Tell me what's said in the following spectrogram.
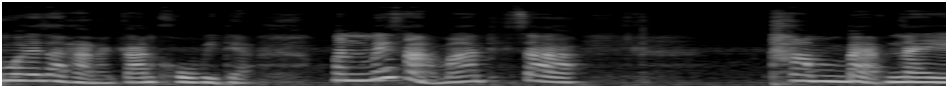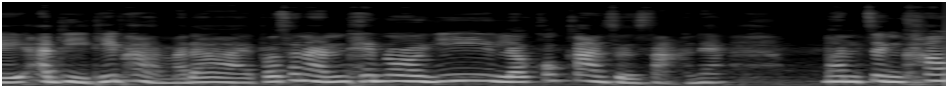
ด้วยสถานการณ์โควิดเนี่ยมันไม่สามารถที่จะทำแบบในอดีตที่ผ่านมาได้ เพราะฉะนั้นเทคโนโลยีแล้วก็การสื่อสารเนี่ยมันจึงเข้า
